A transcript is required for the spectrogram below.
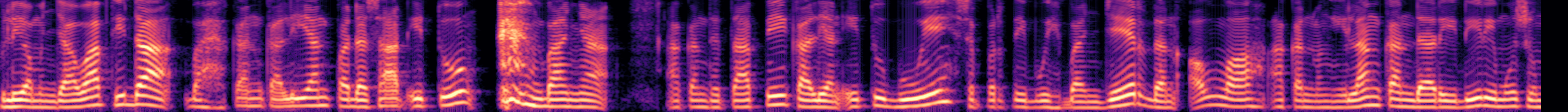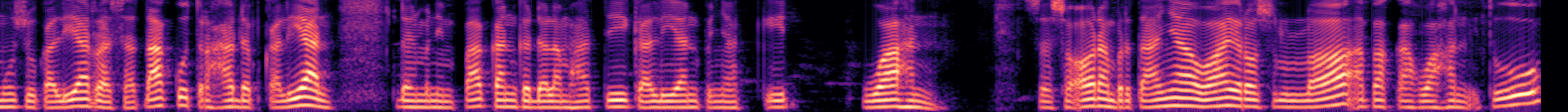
Beliau menjawab, "Tidak, bahkan kalian pada saat itu banyak. Akan tetapi kalian itu buih seperti buih banjir dan Allah akan menghilangkan dari diri musuh-musuh kalian rasa takut terhadap kalian dan menimpakan ke dalam hati kalian penyakit wahan." Seseorang bertanya, "Wahai Rasulullah, apakah wahan itu?"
